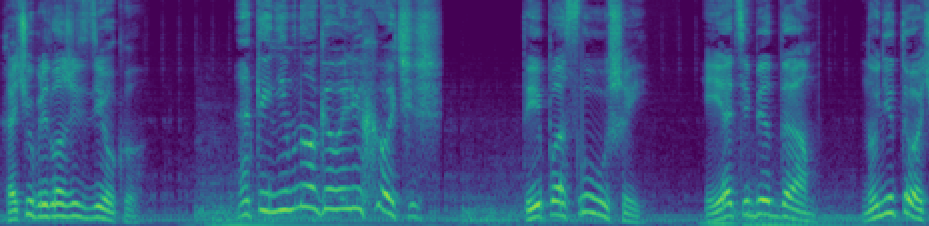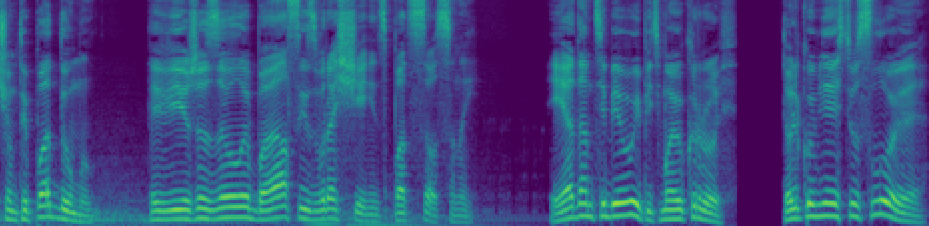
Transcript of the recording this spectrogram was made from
хочу предложить сделку». «А ты немногого ли хочешь?» «Ты послушай, я тебе дам, но не то, о чем ты подумал. Вижу, заулыбался извращенец подсосанный. Я дам тебе выпить мою кровь, только у меня есть условия,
